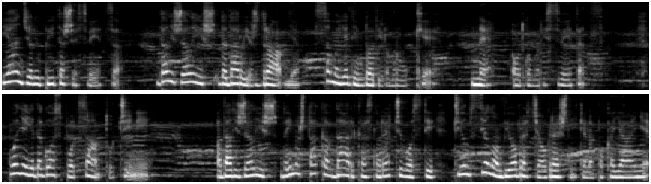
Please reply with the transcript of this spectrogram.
I anđeli upitaše sveca, da li želiš da daruješ zdravlje samo jednim dodirom ruke? Ne, odgovori svetac. Bolje je da gospod sam to čini. A da li želiš da imaš takav dar krasnorečivosti čijom silom bi obraćao grešnike na pokajanje?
